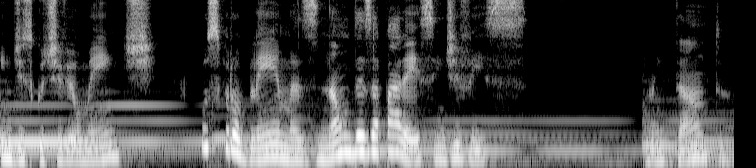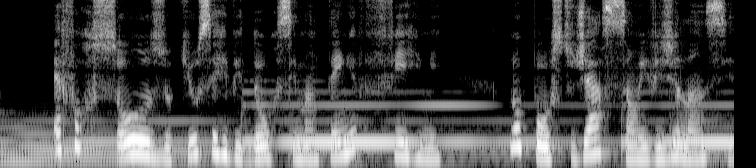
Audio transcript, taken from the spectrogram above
Indiscutivelmente, os problemas não desaparecem de vez. No entanto, é forçoso que o servidor se mantenha firme no posto de ação e vigilância,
